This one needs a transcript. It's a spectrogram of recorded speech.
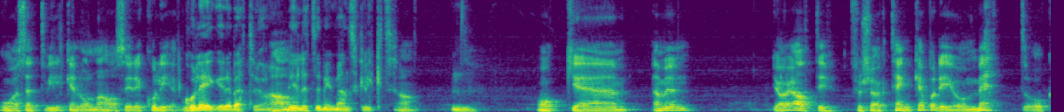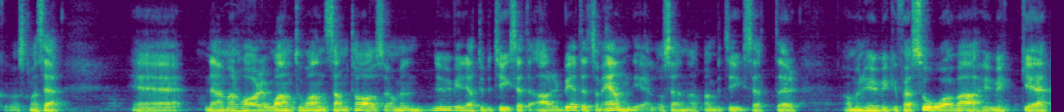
oavsett vilken roll man har så är det kollegor. Kollegor är bättre ja. Ja. Det är lite mer mänskligt. ja. Mm. Och eh, ja, men, jag har ju alltid försökt tänka på det och mätt och vad ska man säga eh, när man har one-to-one-samtal så ja, men nu vill jag att du betygsätter arbetet som en del och sen att man betygsätter ja, men hur mycket får jag sova, hur mycket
